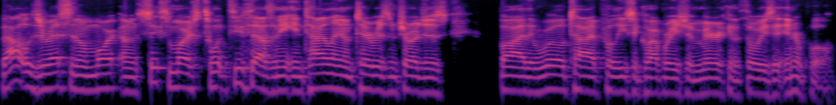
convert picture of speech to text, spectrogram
Bout was arrested on, Mar- on 6 March 20- 2008 in Thailand on terrorism charges by the Royal Thai Police in cooperation American authorities at Interpol.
